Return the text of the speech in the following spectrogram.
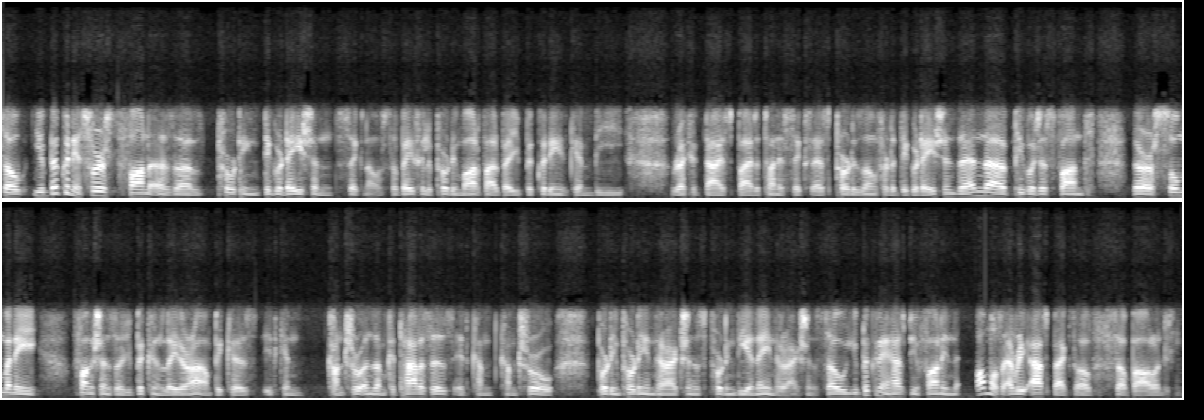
So ubiquitin is first found as a protein degradation signal. So basically, protein modified by ubiquitin can be recognized by the 26S proteasome for the degradation. Then uh, people just found there are so many functions of ubiquitin later on because it can control enzyme catalysis, it can control protein-protein interactions, protein-DNA interactions. So ubiquitin has been found in almost every aspect of cell biology.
